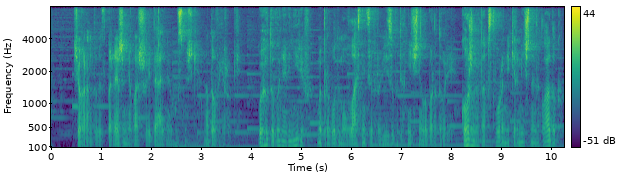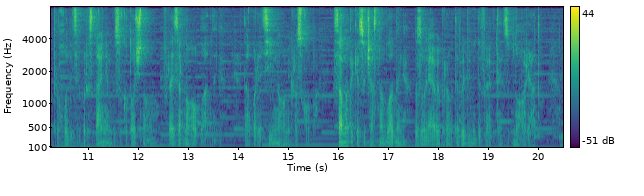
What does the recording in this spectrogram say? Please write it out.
що гарантує збереження вашої ідеальної усмішки на довгі роки. Виготовлення вінірів ми проводимо у власній цифровій зуботехнічній лабораторії. Кожен етап створення керамічних накладок проходить з використанням високоточного фрезерного обладнання та операційного мікроскопа. Саме таке сучасне обладнання дозволяє виправити видимі дефекти зубного ряду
